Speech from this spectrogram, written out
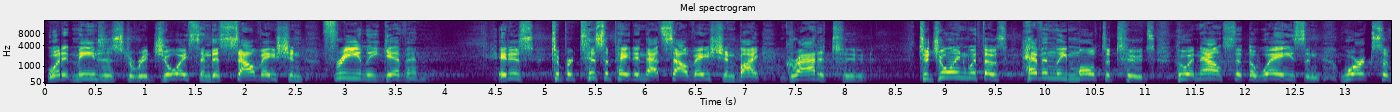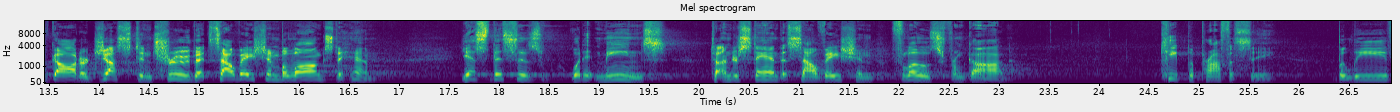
what it means is to rejoice in this salvation freely given. It is to participate in that salvation by gratitude to join with those heavenly multitudes who announce that the ways and works of God are just and true, that salvation belongs to Him. Yes, this is what it means to understand that salvation flows from God. Keep the prophecy, believe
